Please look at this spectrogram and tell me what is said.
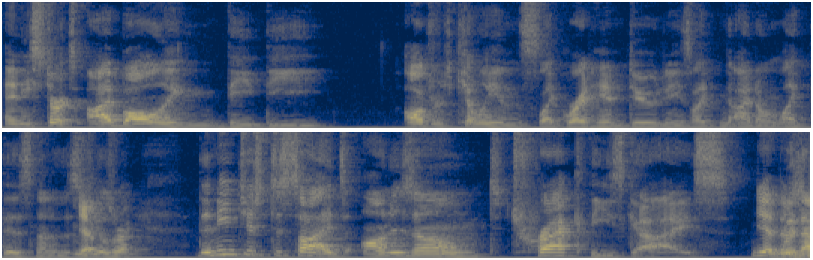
and he starts eyeballing the the Aldrich Killian's like right hand dude, and he's like, I don't like this. None of this Yep. feels right. Then he just decides on his own to track these guys Yeah, there's without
